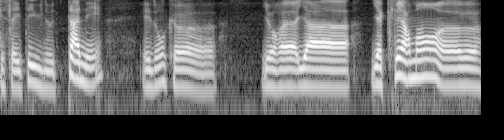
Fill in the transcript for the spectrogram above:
et ça a été une tannée. Et donc il y aurait, il y a, il y a clairement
